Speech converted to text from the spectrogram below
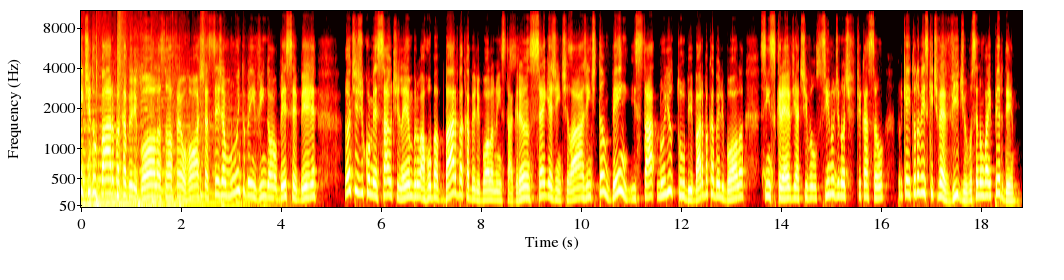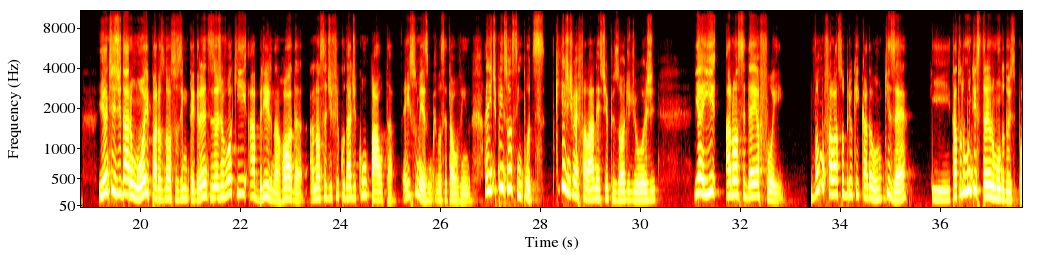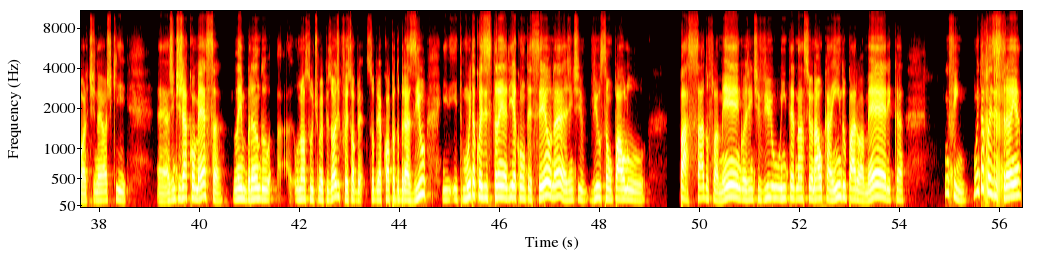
Ouvinte do Barba Cabelo e Bola, sou Rafael Rocha, seja muito bem-vindo ao BCB. Antes de começar, eu te lembro, arroba Barba Cabelo e Bola no Instagram, segue a gente lá. A gente também está no YouTube, Barba Cabelo e Bola, se inscreve e ativa o sino de notificação, porque aí toda vez que tiver vídeo, você não vai perder. E antes de dar um oi para os nossos integrantes, eu já vou aqui abrir na roda a nossa dificuldade com pauta. É isso mesmo que você está ouvindo. A gente pensou assim, putz, o que a gente vai falar neste episódio de hoje? E aí a nossa ideia foi: vamos falar sobre o que cada um quiser. E tá tudo muito estranho no mundo do esporte, né? Eu acho que é, a gente já começa lembrando o nosso último episódio, que foi sobre, sobre a Copa do Brasil, e, e muita coisa estranha ali aconteceu, né? A gente viu São Paulo passar do Flamengo, a gente viu o Internacional caindo para o América. Enfim, muita coisa estranha.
